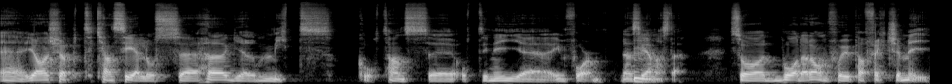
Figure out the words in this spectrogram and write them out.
Eh, jag har köpt Cancelos eh, högermittskort, hans eh, 89 Inform, den senaste. Så båda de får ju perfekt kemi.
